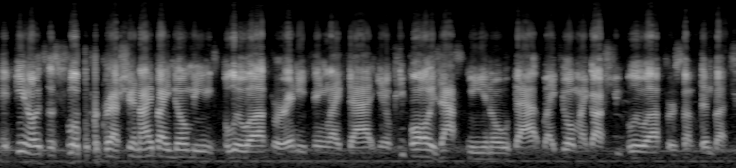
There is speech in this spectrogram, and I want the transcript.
it, you know, it's a slow progression. I by no means blew up or anything like that. You know, people always ask me, you know, that like, oh my gosh, you blew up or something. But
